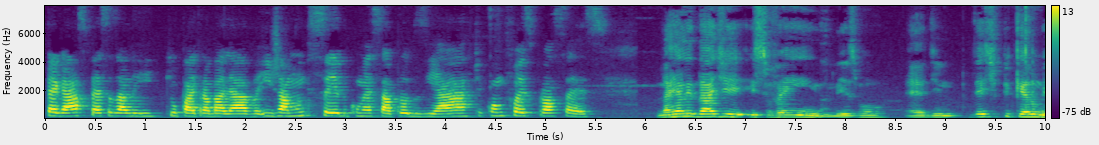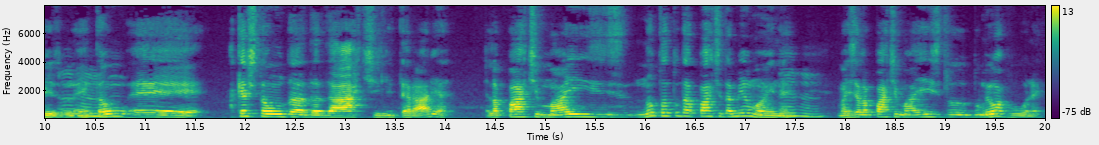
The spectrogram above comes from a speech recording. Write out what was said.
pegar as peças ali que o pai trabalhava e já muito cedo começar a produzir arte. Como foi esse processo? Na realidade, isso vem mesmo é, de, desde pequeno mesmo, né? Uhum. Então, é, a questão da, da, da arte literária, ela parte mais, não tanto da parte da minha mãe, né? Uhum. Mas ela parte mais do, do meu avô, né?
